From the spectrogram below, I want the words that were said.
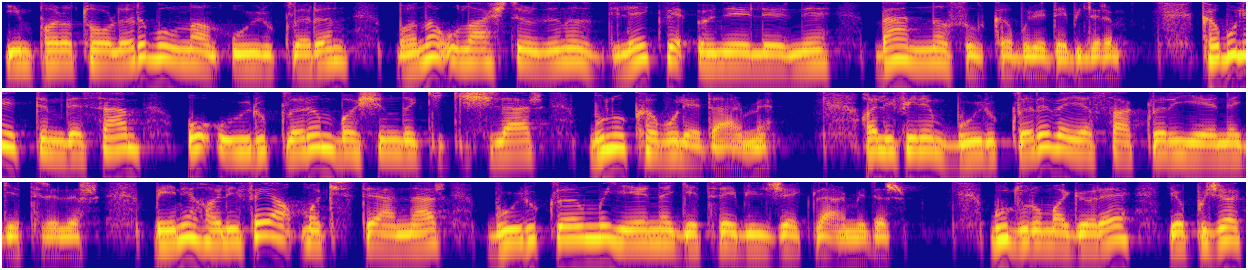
imparatorları bulunan uyrukların bana ulaştırdığınız dilek ve önerilerini ben nasıl kabul edebilirim? Kabul ettim desem o uyrukların başındaki kişiler bunu kabul eder mi?'' Halifenin buyrukları ve yasakları yerine getirilir. Beni halife yapmak isteyenler buyruklarımı yerine getirebilecekler midir? Bu duruma göre yapacak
